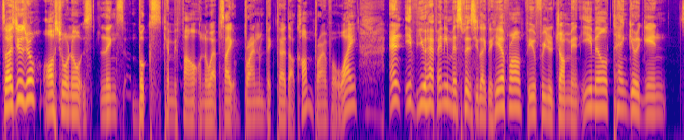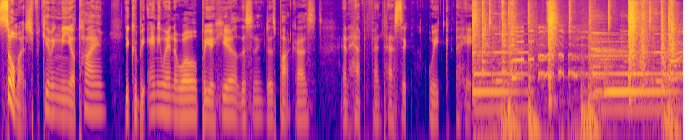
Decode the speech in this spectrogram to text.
So as usual, all show notes, links, books can be found on the website brianvictor.com, Brian for Y. And if you have any misfits you'd like to hear from, feel free to drop me an email. Thank you again so much for giving me your time. You could be anywhere in the world, but you're here listening to this podcast. And have a fantastic week ahead. Thank you.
